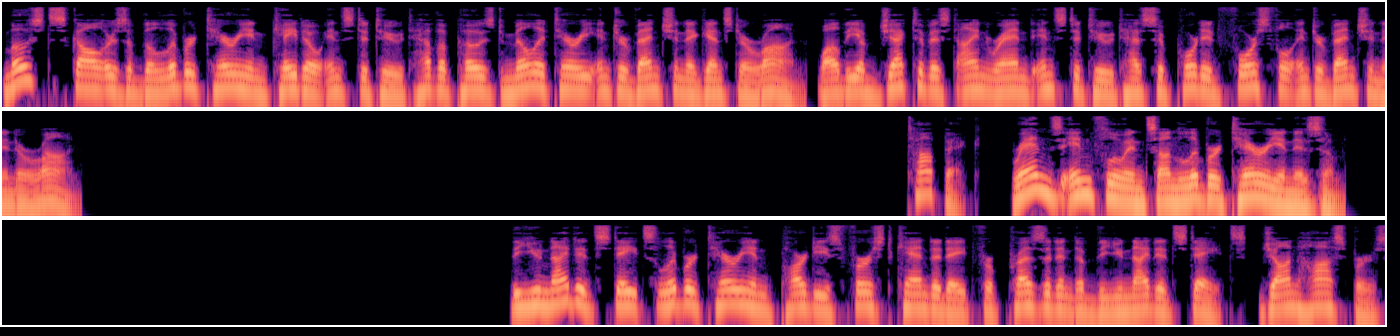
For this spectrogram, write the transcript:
Most scholars of the libertarian Cato Institute have opposed military intervention against Iran, while the objectivist Ayn Rand Institute has supported forceful intervention in Iran. Rand's influence on libertarianism The United States Libertarian Party's first candidate for President of the United States, John Hospers,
